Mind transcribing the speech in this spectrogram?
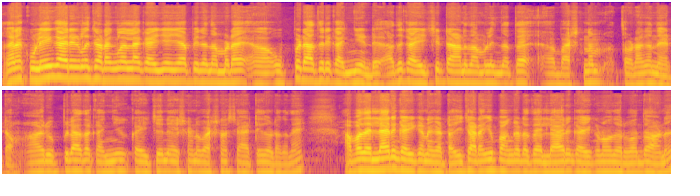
അങ്ങനെ കുളിയും കാര്യങ്ങളും ചടങ്ങുകളെല്ലാം കഴിഞ്ഞ് കഴിഞ്ഞാൽ പിന്നെ നമ്മുടെ ഉപ്പിടാത്തൊരു കഞ്ഞിയുണ്ട്. അത് കഴിച്ചിട്ടാണ് നമ്മൾ ഇന്നത്തെ ഭക്ഷണം തുടങ്ങുന്നത് കേട്ടോ. ആ ഒരു ഉപ്പിടാത്ത കഞ്ഞി കഴിച്ചതിന് ശേഷമാണ് ഭക്ഷണം സ്റ്റാർട്ട് ചെയ്ത് തുടങ്ങുന്നത്. അപ്പോൾ അതെല്ലാവരും കഴിക്കണം കേട്ടോ. ഈ ചടങ്ങിൽ പങ്കെടുത്ത എല്ലാവരും കഴിക്കണമെന്ന് നിർബന്ധമാണ്.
